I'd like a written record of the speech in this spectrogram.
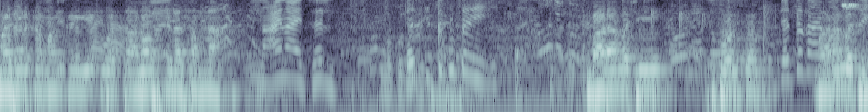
मैदान क्रमांक एक वर चालू असलेला सामना. नाही नाही चल. कुठे तिथं कुठे बारामती बारामती?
